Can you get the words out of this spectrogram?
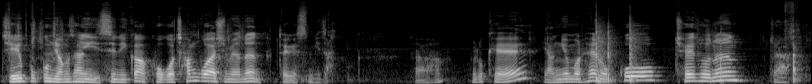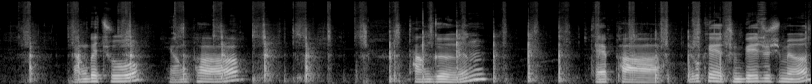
제육볶음 영상이 있으니까 그거 참고하시면 되겠습니다. 자, 이렇게 양념을 해 놓고 채소는 자, 양배추, 양파, 당근, 대파 이렇게 준비해 주시면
